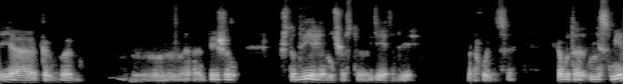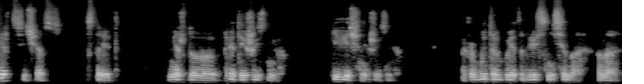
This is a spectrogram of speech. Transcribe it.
я как бы пережил, что дверь я не чувствую, где эта дверь находится. Как будто не смерть сейчас стоит между этой жизнью и вечной жизнью, а как будто бы эта дверь снесена, она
